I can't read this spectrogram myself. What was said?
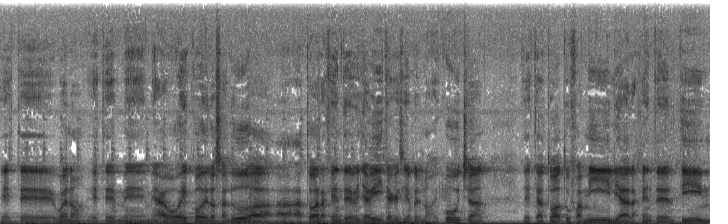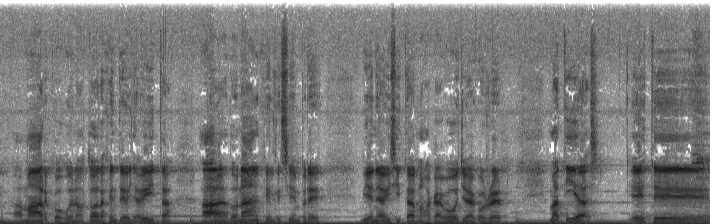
Este, bueno, este, me, hago eco de los saludos a, toda la gente de Bellavista que siempre nos escuchan, este, a toda tu familia, a la gente del team, a Marcos, bueno, a toda la gente de Bellavista, a Don Ángel que siempre viene a visitarnos acá a Goya a correr. Matías, este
